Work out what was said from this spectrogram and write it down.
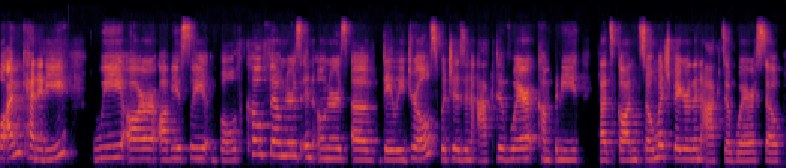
Well, I'm Kennedy. We are obviously both co founders and owners of Daily Drills, which is an activewear company that's gone so much bigger than activewear. So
